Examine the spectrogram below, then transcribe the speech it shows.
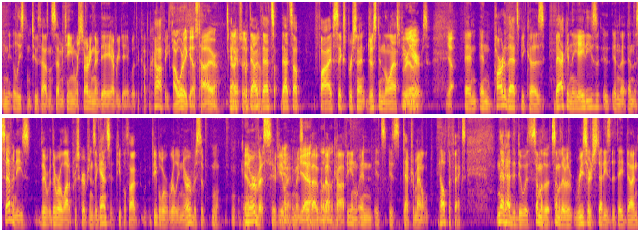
in, at least in 2017, were starting their day every day with a cup of coffee. I would have guessed higher. And it- but that, yeah. that's that's up five six percent just in the last few Really? years. Yeah. And and part of that's because back in the '80s, in the in the '70s, there were- there were a lot of prescriptions against it. People thought people were really nervous, of- well, Yeah. nervous if you Yeah. may say Yeah, about, literally. about coffee and, and its its detrimental health effects. And that had to do with some of the some of the research studies that they'd done.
